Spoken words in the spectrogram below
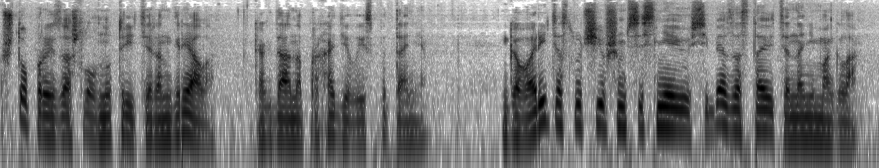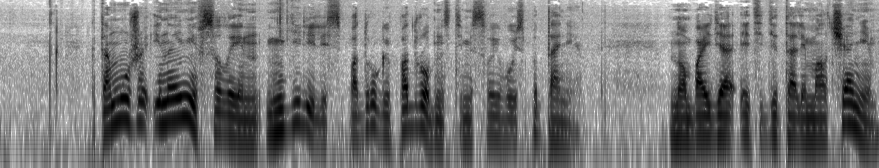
что произошло внутри Терангриала, когда она проходила испытания. Говорить о случившемся с нею себя заставить она не могла. К тому же и Найниф с Элейн не делились с подругой подробностями своего испытания. Но, обойдя эти детали молчанием,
